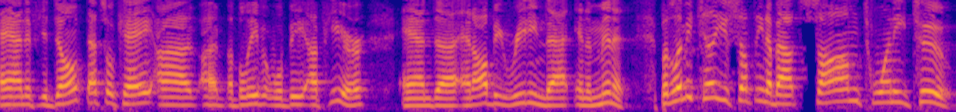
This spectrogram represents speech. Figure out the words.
And if you don't, that's okay. Uh, I, believe it will be up here. And, uh, and I'll be reading that in a minute. But let me tell you something about Psalm 22.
